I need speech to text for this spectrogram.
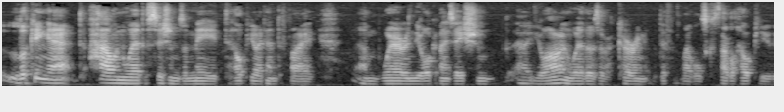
looking at how and where decisions are made to help you identify um, where in the organization uh, you are and where those are occurring at the different levels, because that'll help you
